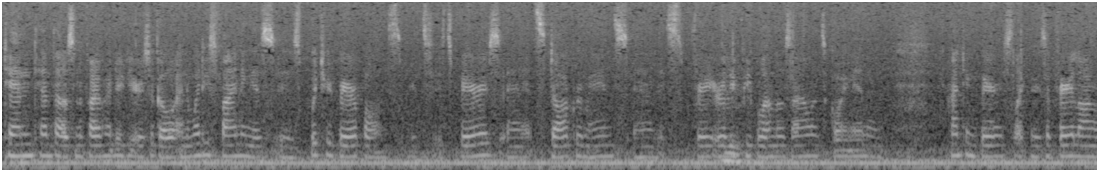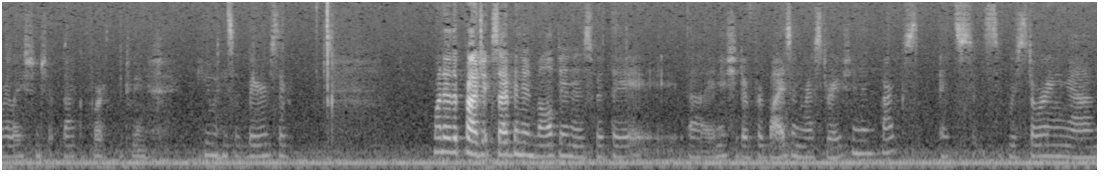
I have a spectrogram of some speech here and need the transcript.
10, 10,500 years ago, and what he's finding is, is butchered bear bones. It's, it's bears and it's dog remains, and it's very early mm-hmm. people on those islands going in and hunting bears. Like there's a very long relationship back and forth between humans and bears there. One of the projects I've been involved in is with the uh, initiative for bison restoration in parks. It's, it's restoring um,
